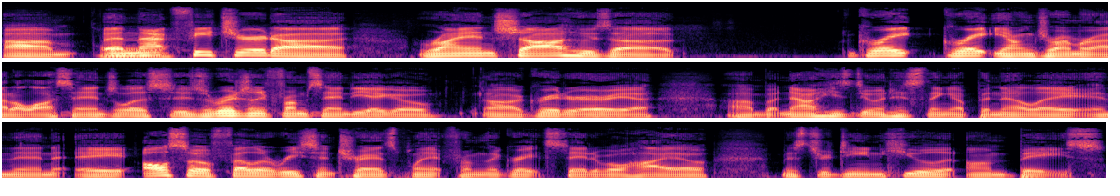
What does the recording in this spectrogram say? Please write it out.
um, and that featured uh, Ryan Shaw, who's a great, great young drummer out of Los Angeles. He's originally from San Diego, uh, greater area, uh, but now he's doing his thing up in L.A. And then a also fellow recent transplant from the great state of Ohio, Mr. Dean Hewlett on bass.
